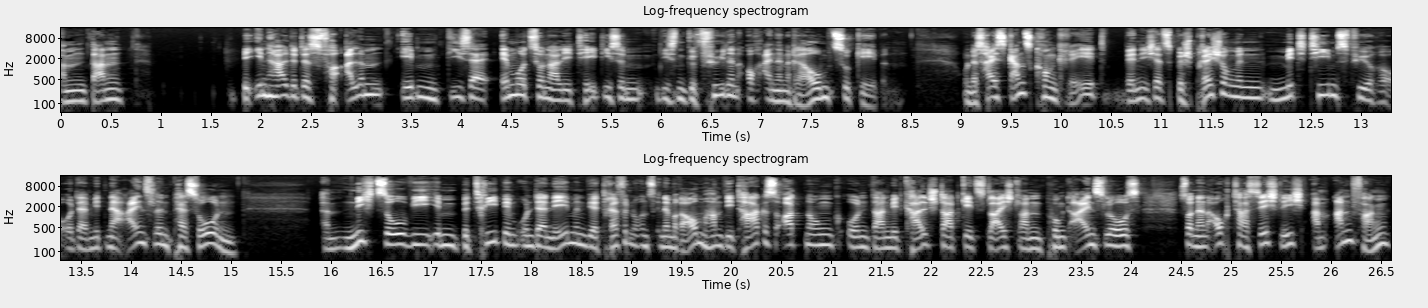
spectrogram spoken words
ähm, dann beinhaltet es vor allem eben dieser Emotionalität, diesem, diesen Gefühlen auch einen Raum zu geben. Und das heißt ganz konkret, wenn ich jetzt Besprechungen mit Teams führe oder mit einer einzelnen Person, ähm, nicht so wie im Betrieb, im Unternehmen. Wir treffen uns in einem Raum, haben die Tagesordnung und dann mit Kaltstart geht's gleich dann Punkt eins los, sondern auch tatsächlich am Anfang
